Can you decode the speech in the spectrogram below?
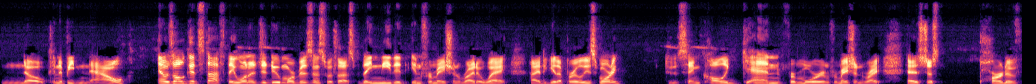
"No, can it be now?" It was all good stuff. They wanted to do more business with us, but they needed information right away. I had to get up early this morning, do the same call again for more information, right? And it's just part of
